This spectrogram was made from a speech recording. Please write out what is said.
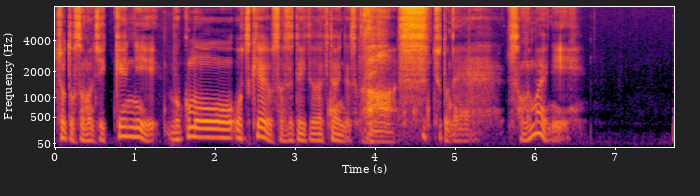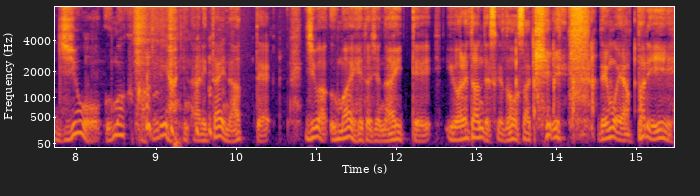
ちょっとその実験に僕もお付き合いをさせていただきたいんですがちょっとねその前に字をうまく書けるようになりたいなって 字はうまい下手じゃないって言われたんですけど さっき。でもやっぱり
